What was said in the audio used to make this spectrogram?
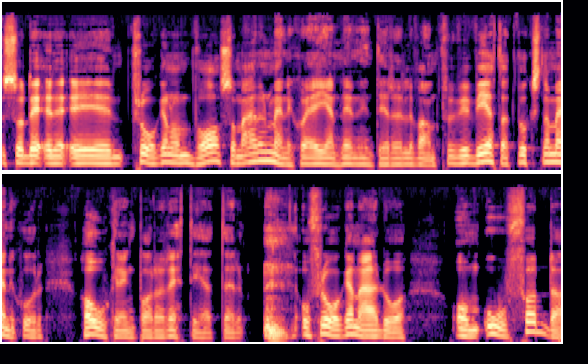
så det, är, frågan om vad som är en människa är egentligen inte relevant. För vi vet att vuxna människor har okränkbara rättigheter. Och frågan är då om ofödda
